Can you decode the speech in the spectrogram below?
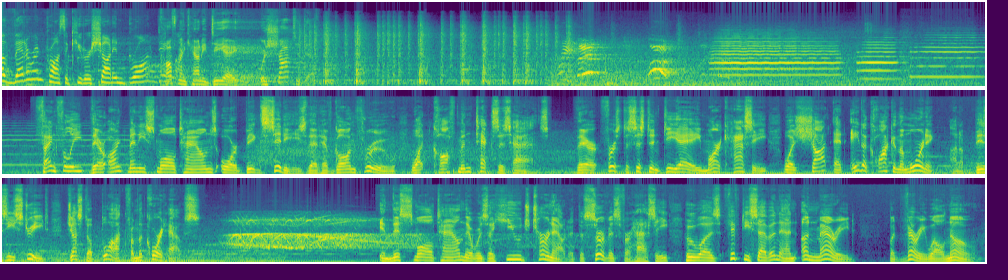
A veteran prosecutor shot in broad daylight. Kaufman County DA was shot to death. Thankfully, there aren't many small towns or big cities that have gone through what Kaufman, Texas has. Their first assistant DA, Mark Hasse, was shot at 8 o'clock in the morning on a busy street just a block from the courthouse. In this small town, there was a huge turnout at the service for Hasse, who was 57 and unmarried, but very well known.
